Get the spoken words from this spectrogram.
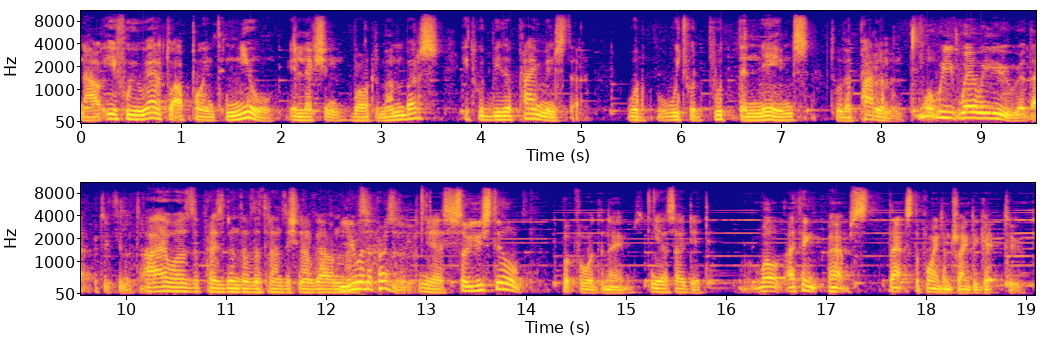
Now, if we were to appoint new election board members, it would be the prime minister, would, which would put the names to the parliament. What were you, where were you at that particular time? I was the president of the transitional government. you were the president? Yes. So you still put forward the names? Yes, I did. Well, I think perhaps that's the point I'm trying to get to.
